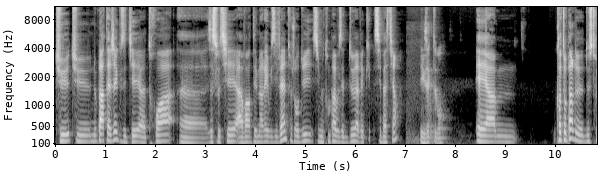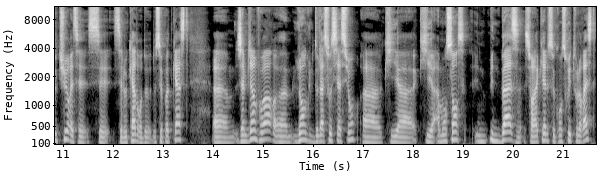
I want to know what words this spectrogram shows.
Tu, tu, nous partageais que vous étiez euh, trois euh, associés à avoir démarré With Event. Aujourd'hui, si je ne me trompe pas, vous êtes deux avec Sébastien. Exactement. Et euh, quand on parle de, de structure, et c'est le cadre de, de, ce podcast, j'aime bien voir l'angle de l'association qui, qui, à mon sens, une, une, base sur laquelle se construit tout le reste.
